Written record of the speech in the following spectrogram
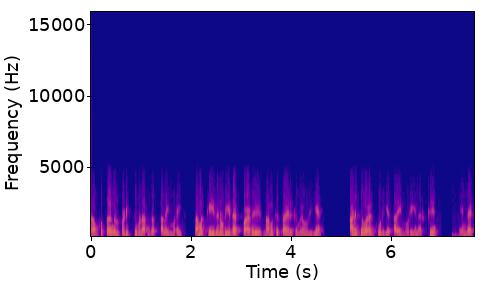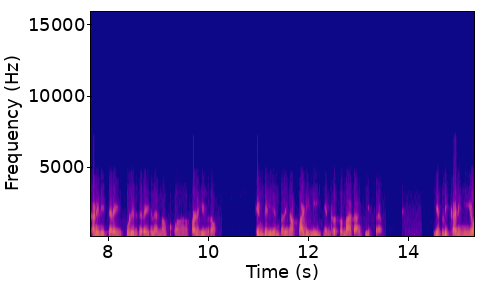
நாம் புத்தகங்கள் படித்து வளர்ந்த தலைமுறை. நமக்கு இதனுடைய இடர்பாடு நமக்குத்தான் இருக்குமே ஒழிய அடுத்து வரக்கூடிய தலைமுறையினருக்கு இந்த கணினி திரை ஒளிர் திரைகள் எல்லாம் பழகிவிடும். கிண்டில் என்பதை நான் படினி என்ற சொல்லாக ஆக்கியிருக்கிறேன் எப்படி கணினியோ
